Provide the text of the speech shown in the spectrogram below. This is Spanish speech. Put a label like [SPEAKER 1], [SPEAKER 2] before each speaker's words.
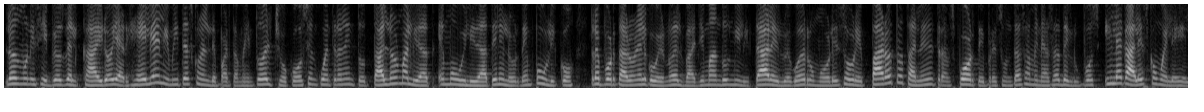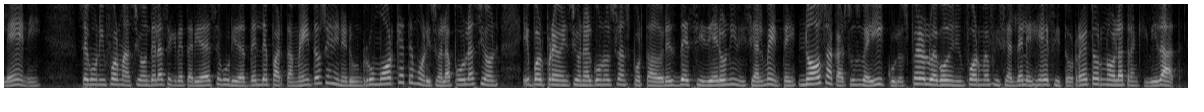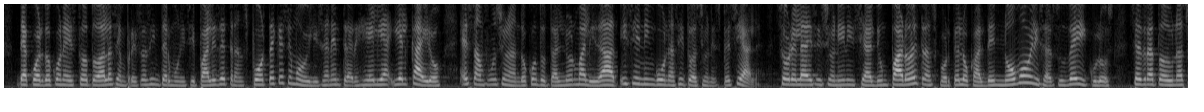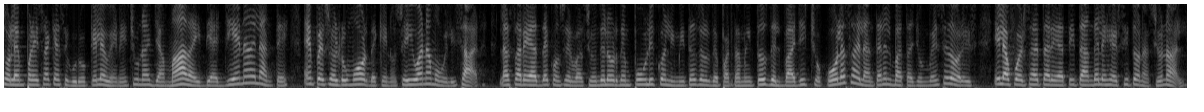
[SPEAKER 1] Los municipios del Cairo y Argelia, en límites con el departamento del Chocó, se encuentran en total normalidad en movilidad y en el orden público, reportaron el gobierno del Valle mandos militares luego de rumores sobre paro total en el transporte y presuntas amenazas de grupos ilegales como el ELN. Según información de la Secretaría de Seguridad del departamento, se generó un rumor que atemorizó a la población y por prevención algunos transportadores decidieron inicialmente no sacar sus vehículos, pero luego de un informe oficial del ejército retornó la tranquilidad. De acuerdo con esto, todas las empresas intermunicipales de transporte que se movilizan entre Argelia y El Cairo están funcionando con total normalidad y sin ninguna situación especial. Sobre la decisión inicial de un paro del transporte local de no movilizar sus vehículos, se trató de una sola empresa que aseguró que le habían hecho una llamada y de allí en adelante empezó el rumor de que no se iban a movilizar. Las tareas de conservación del orden público en límites de los departamentos del Valle y Chocó las adelantan el Batallón Vencedores y la Fuerza de Tarea Titán del Ejército Nacional.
